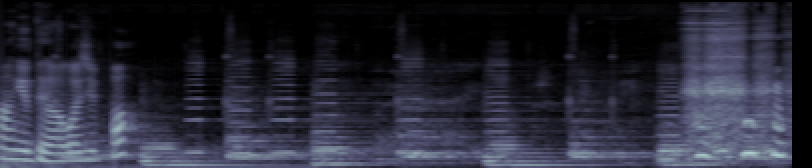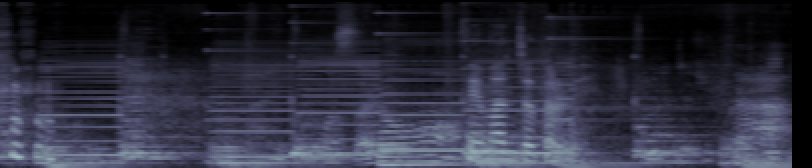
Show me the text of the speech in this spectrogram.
방에 들어가고 싶어? 먹었어요. 배 만져달래 만져줄까?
